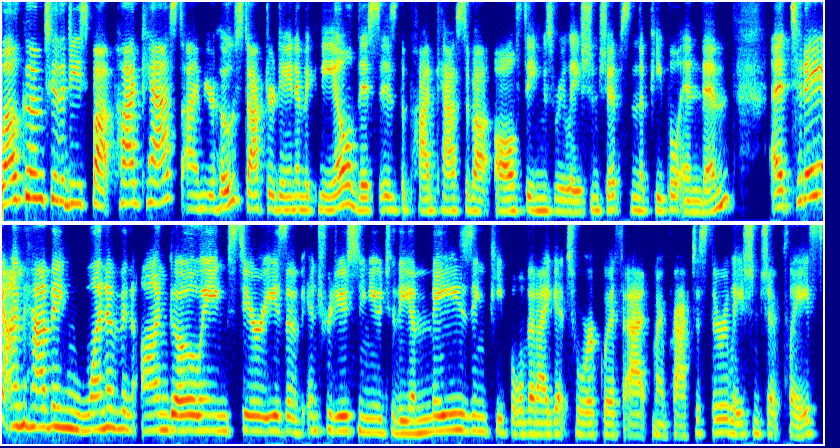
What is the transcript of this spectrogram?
Welcome to the D Spot podcast. I'm your host, Dr. Dana McNeil. This is the podcast about all things relationships and the people in them. Uh, today, I'm having one of an ongoing series of introducing you to the amazing people that I get to work with at my practice, the relationship place.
